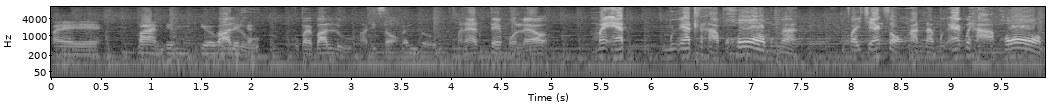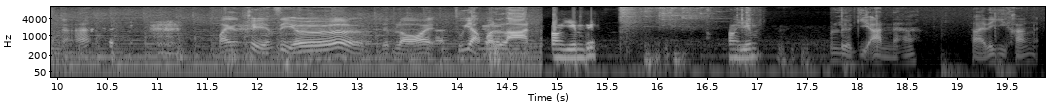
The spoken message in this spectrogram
ไปบ้านที่มึงคิดว่าบ้านหเล็กรูอะกูไปบ้านหรูอันที่สองบ้านหรูมันแอดเต็มหมดแล้ว ไม่แอดมึงแอดหาพ่อมึงอะไฟแช็กสองอันนะมึงแอดไปหาพ่อมึงอะฮะไม่กางเขนสิเออ เรียบร้อย ทุกอย่างบอลลานซ์ต้องยิ้มดิต้องยิ้ม มันเหลือกี่อันนะฮะถ่ายได้กี่ครั้งเนี่ย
